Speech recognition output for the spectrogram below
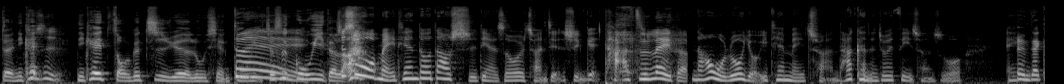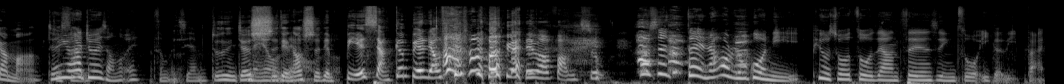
对，你可以，你可以走一个制约的路线，对，就是故意的，就是我每天都到十点的时候会传简讯给他之类的，然后我如果有一天没传，他可能就会自己传说，哎，你在干嘛？对，因为他就会想说，哎，怎么今天就是你今天十点到十点，别想跟别人聊天，可以把绑住。但是对，然后如果你譬如说做这样这件事情做一个礼拜，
